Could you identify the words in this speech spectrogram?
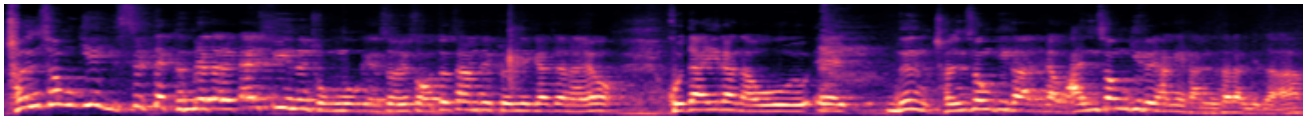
전성기에 있을 때 금메달을 딸 수 있는 종목에서 그래서 어떤 사람들이 그런 얘기 하잖아요. 고다이라 나오에는 전성기가 아니라 완성기를 향해 가는 사람이다.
